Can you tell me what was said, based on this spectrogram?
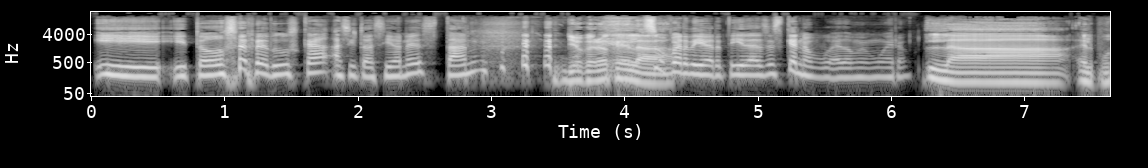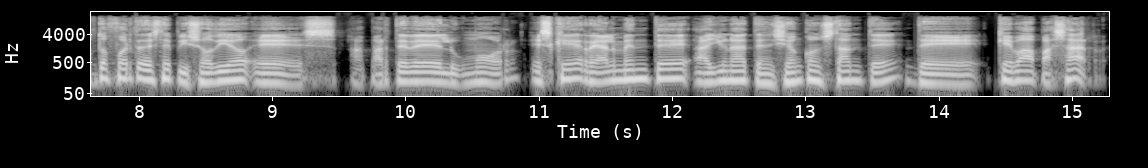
y, y todo se reduzca a situaciones tan Yo creo que la, Súper divertidas. Es que no puedo, me muero. la, el punto fuerte de este episodio es, aparte del humor, es que realmente hay una tensión constante de qué va a pasar.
